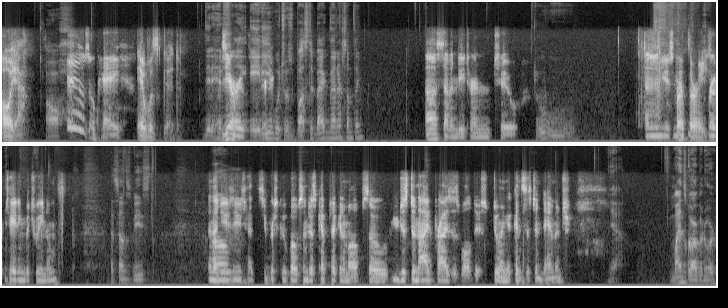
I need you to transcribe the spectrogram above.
Oh yeah, Oh, It was okay. it was good. did it hit Zero. like 80, which was busted back then or something? Uh, 70 turn 2. Ooh, And then you just For rotating between them. that sounds beast. And then Um, you, you had super scoop ups and just kept picking them up. So you just denied prizes while just doing a consistent damage. Yeah, mine's Garbodor,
